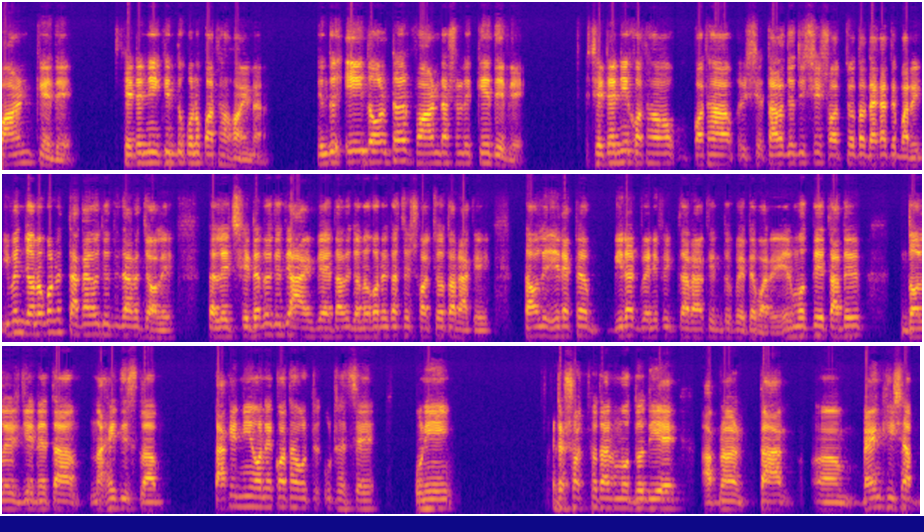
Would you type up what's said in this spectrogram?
ফান্ড কে দেয়? সেটা নিয়ে কিন্তু কোনো কথা হয় না। কিন্তু এই দলটার ফান্ড আসলে কে দেবে? সেটা নিয়ে কথা কথা তারা যদি সে স্বচ্ছতা দেখাতে পারে ইভেন জনগণের টাকায়ও যদি তারা চলে তাহলে সেটারও যদি আয় তাদের জনগণের কাছে স্বচ্ছতা রাখে, তাহলে এর একটা বিরাট বেনিফিট তারা কিন্তু পেতে পারে। এর মধ্যে তাদের দলের যে নেতা নাহিদ ইসলাম, তাকে নিয়ে অনেক কথা উঠে- উঠেছে। উনি এটা স্বচ্ছতার মধ্য দিয়ে আপনার তার ব্যাংক হিসাব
